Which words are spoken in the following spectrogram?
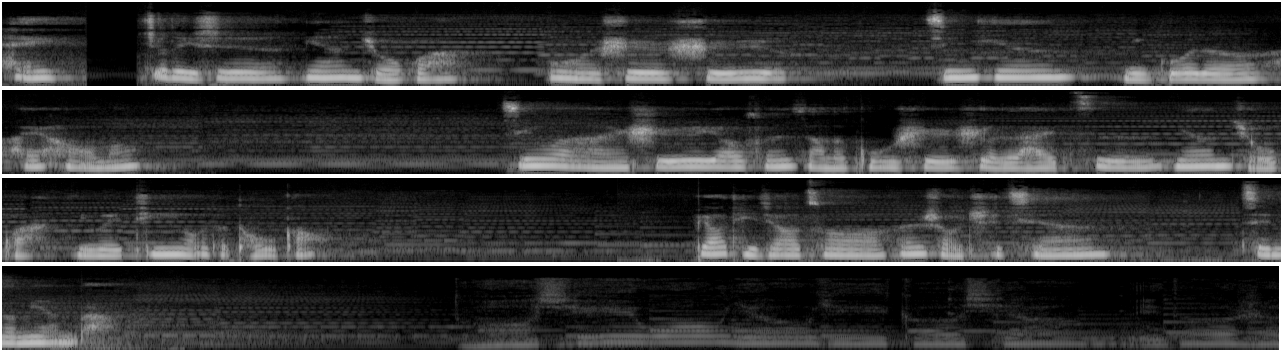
嘿，这里是念安酒馆，我是石玉。今天你过得还好吗？今晚石玉要分享的故事是来自念安酒馆一位听友的投稿，标题叫做《分手之前见个面吧》。多希望有一个像你的人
